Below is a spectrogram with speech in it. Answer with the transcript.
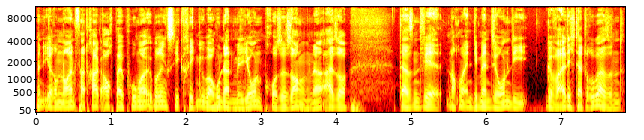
mit ihrem neuen Vertrag auch bei Puma übrigens, die kriegen über 100 Millionen pro Saison. Ne? Also da sind wir nochmal in Dimensionen, die gewaltig darüber sind.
